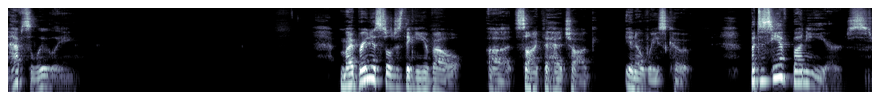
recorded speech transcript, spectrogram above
Absolutely. My brain is still just thinking about uh, Sonic the Hedgehog in a waistcoat. But does he have bunny ears?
